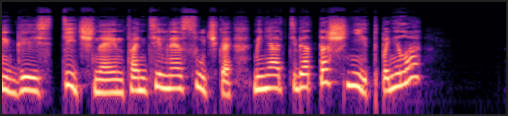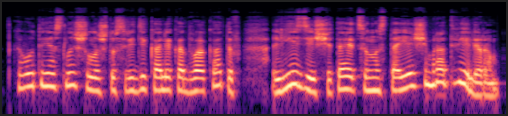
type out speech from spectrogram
«Эгоистичная, инфантильная сучка! Меня от тебя тошнит, поняла?» От кого-то я слышала, что среди коллег-адвокатов Лиззи считается настоящим ротвейлером.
